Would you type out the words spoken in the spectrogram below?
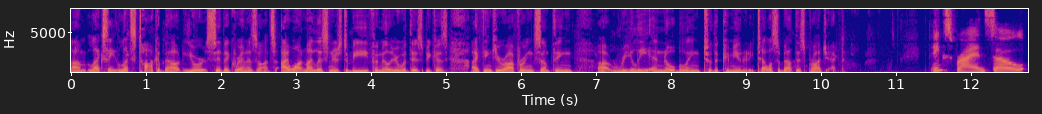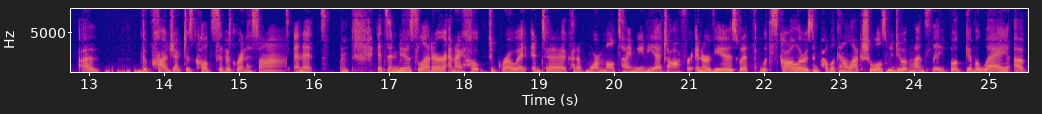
um, Lexi. Let's talk about your civic renaissance. I want my listeners to be familiar with this because I think you're offering something uh, really ennobling to the community. Tell us about this project. Thanks, Bryan. So uh, the project is called Civic Renaissance, and it's it's a newsletter, and I hope to grow it into kind of more multimedia to offer interviews with with scholars and public intellectuals. We do a monthly book giveaway of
